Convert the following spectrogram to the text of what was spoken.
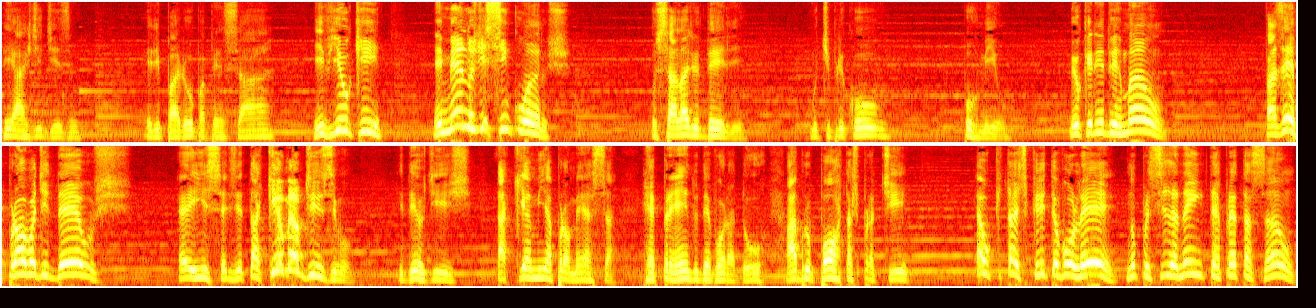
reais de dízimo. Ele parou para pensar e viu que em menos de cinco anos o salário dele multiplicou por mil. Meu querido irmão, fazer prova de Deus é isso, é dizer, está aqui o meu dízimo. E Deus diz, está aqui a minha promessa, repreendo o devorador, abro portas para ti. É o que está escrito, eu vou ler, não precisa nem interpretação.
